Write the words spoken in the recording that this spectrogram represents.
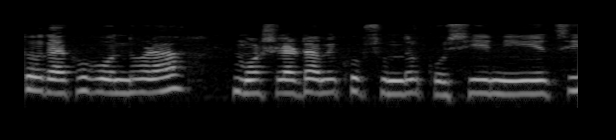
তো দেখো বন্ধুরা, মশলাটা আমি খুব সুন্দর কষিয়ে নিয়েছি,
